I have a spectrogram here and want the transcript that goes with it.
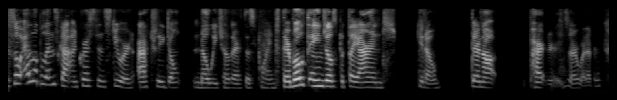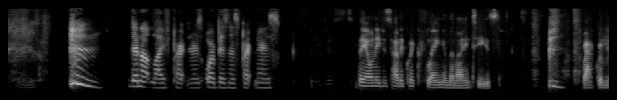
so Ella Balinska and Kristen Stewart actually don't know each other at this point. They're both angels, but they aren't, you know, they're not partners or whatever. they're not life partners or business partners. They only just had a quick fling in the nineties. Back when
